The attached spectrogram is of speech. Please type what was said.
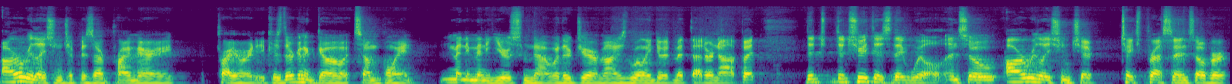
Our relationship is our primary priority because they're going to go at some point many, many years from now, whether Jeremiah is willing to admit that or not. But the, the truth is they will. And so our relationship takes precedence over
